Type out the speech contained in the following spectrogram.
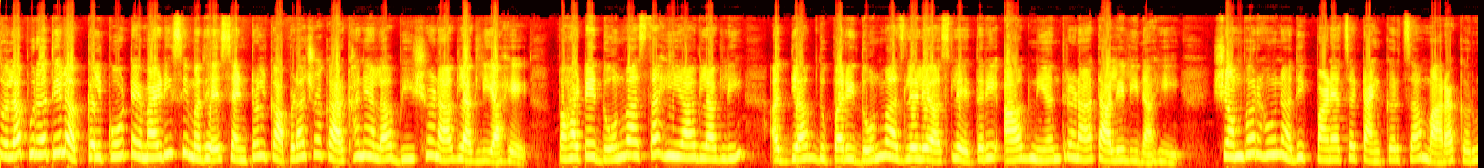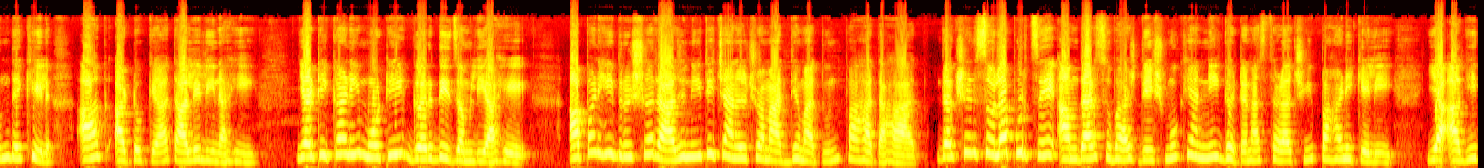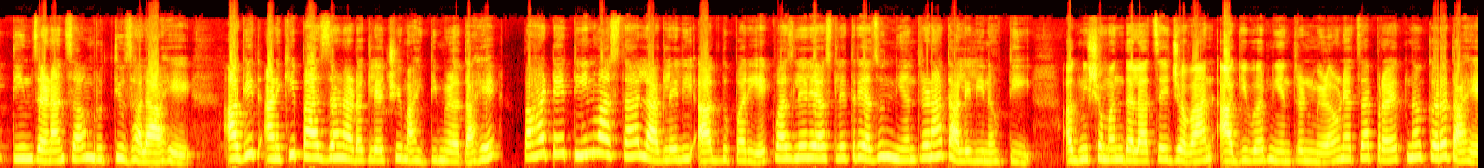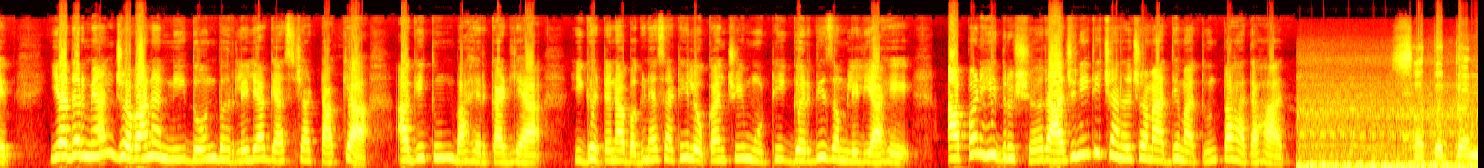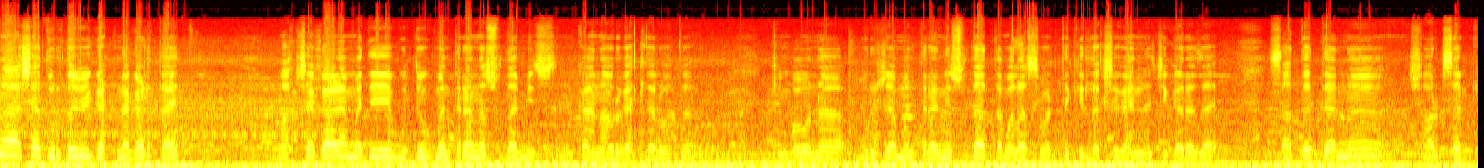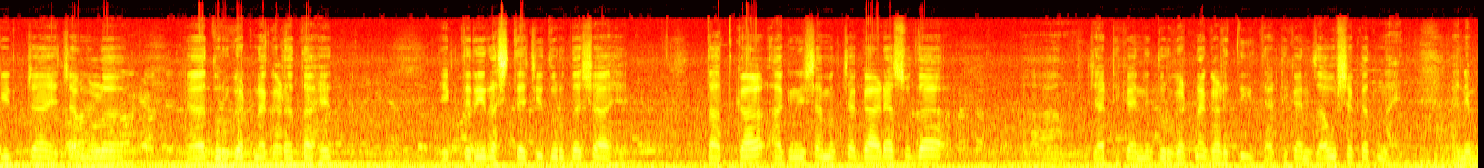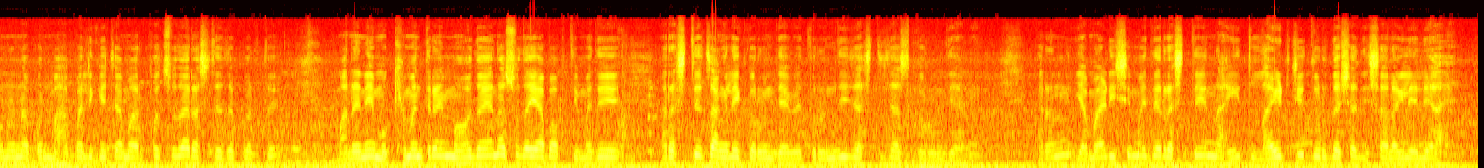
सोलापुरातील Akkalkot MIDC मध्ये central कापडाच्या कारखान्याला भीषण आग लागली आहे. पहाटे दोन वाजता ही आग लागली. अद्याप दुपारी दोन वाजलेले असले तरी आग नियंत्रणात आलेली नाही. शंभरहून अधिक पाण्याचा टँकरचा मारा करून देखील आग आटोक्यात आलेली नाही. या ठिकाणी मोठी गर्दी जमली आहे. आपण ही दृश्य राजनीती चॅनलच्या माध्यमातून पाहत आहात. दक्षिण सोलापूरचे आमदार सुभाष देशमुख यांनी घटनास्थळाची पाहणी केली. या आगीत तीन जणांचा मृत्यू झाला आहे. आगीत आणखी पाच जण अडकल्याची माहिती मिळत आहे. पहाटे तीन वाजता लागलेली आग दुपारी एक वाजलेले असले तरी अजून नियंत्रणात आलेली नव्हती. अग्निशमन दलाचे जवान आगीवर नियंत्रण मिळवण्याचा प्रयत्न करत आहेत. या दरम्यान जवानांनी दोन भरलेल्या गॅसच्या टाक्या आगीतून बाहेर काढल्या. ही घटना बघण्यासाठी लोकांची मोठी गर्दी जमलेली आहे. आपण ही दृश्य राजनीती चॅनलच्या माध्यमातून पाहत आहात. सातत्यानं अशा दुर्दैवी घटना घडत आहेत मागच्या काळामध्ये उद्योगमंत्र्यांना सुद्धा मी कानावर घातलेलं होतं. किंबहुना ऊर्जा मंत्र्यांनी सुद्धा आता मला असं वाटतं की लक्ष घालण्याची गरज आहे. सातत्यानं शॉर्ट सर्किटच्या ह्याच्यामुळं या दुर्घटना घडत आहेत. एकतरी रस्त्याची दुर्दशा आहे. तात्काळ अग्निशामकच्या गाड्यासुद्धा ज्या ठिकाणी दुर्घटना घडती त्या ठिकाणी जाऊ शकत नाहीत. आणि म्हणून आपण महापालिकेच्या मार्फतसुद्धा रस्त्याचं रस्त्याचं करतोय माननीय मुख्यमंत्री महोदयांनासुद्धा या बाबतीमध्ये रस्ते चांगले करून द्यावेत रुंदी जास्तीत जास्त करून द्यावी. कारण एम आय डी सीमध्ये रस्ते नाहीत लाईटची दुर्दशा दिसा लागलेली आहे.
